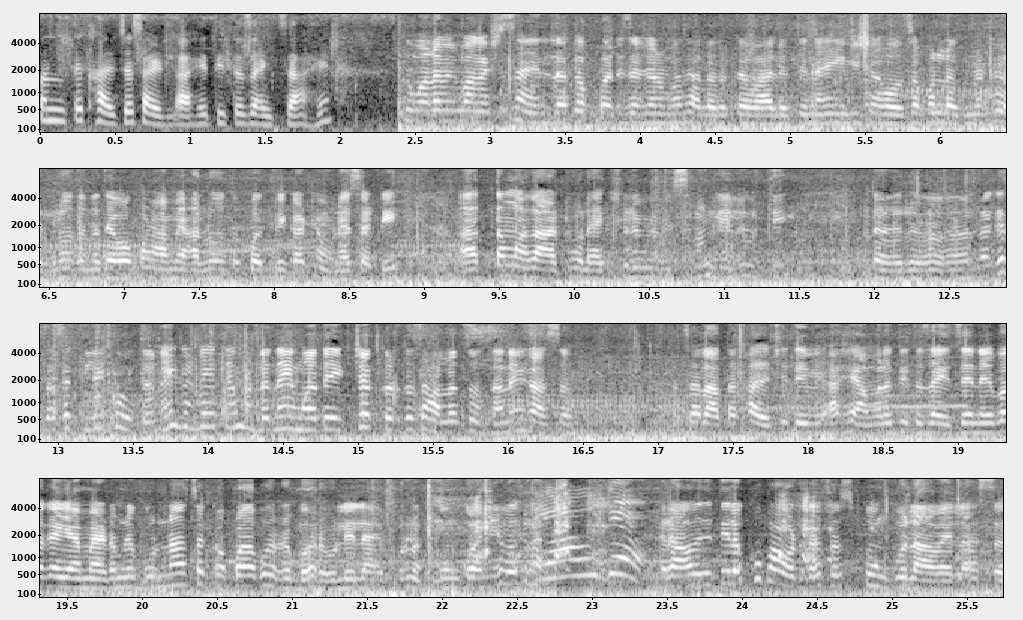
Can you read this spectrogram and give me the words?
पण ते खालच्या साईडला आहे. तिथे जायचं आहे. तुम्हाला मी मगाशी सांगितलं का परीचा जन्म झाला तर तेव्हा आले होते. नाही विशा भाऊचं पण लग्न ठरलं होतं ना तेव्हा पण आम्ही आलो होतो पत्रिका ठेवण्यासाठी. आत्ता मला आठवलं. ॲक्च्युली मी विसरून गेली होती. तर लगेच असं क्लिक होतं. नाही का? नाही ते म्हटलं नाही मध्ये एक चक्कर तर झालंच होतं. नाही का असं? चला आता खालची देवी आहे आम्हाला तिथं जायचं नाही बघा या मॅडमने पूर्ण असं कपाळ भर भरवलेलं आहे पूर्ण कुंकवाने बघ ना राहू दे तिला खूप आवडतं असं कुंकू लावायला असं.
